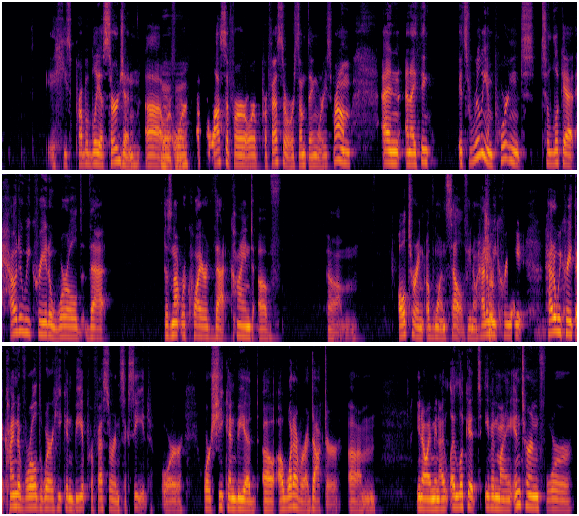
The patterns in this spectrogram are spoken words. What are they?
he's probably a surgeon uh, mm-hmm. or, or a philosopher or a professor or something where he's from, and and I think it's really important to look at how do we create a world that does not require that kind of um, altering of oneself you know how do sure. we create how do we create the kind of world where he can be a professor and succeed or or she can be a, a, a whatever, a doctor. Um, you know, I mean, I, I look at even my intern for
